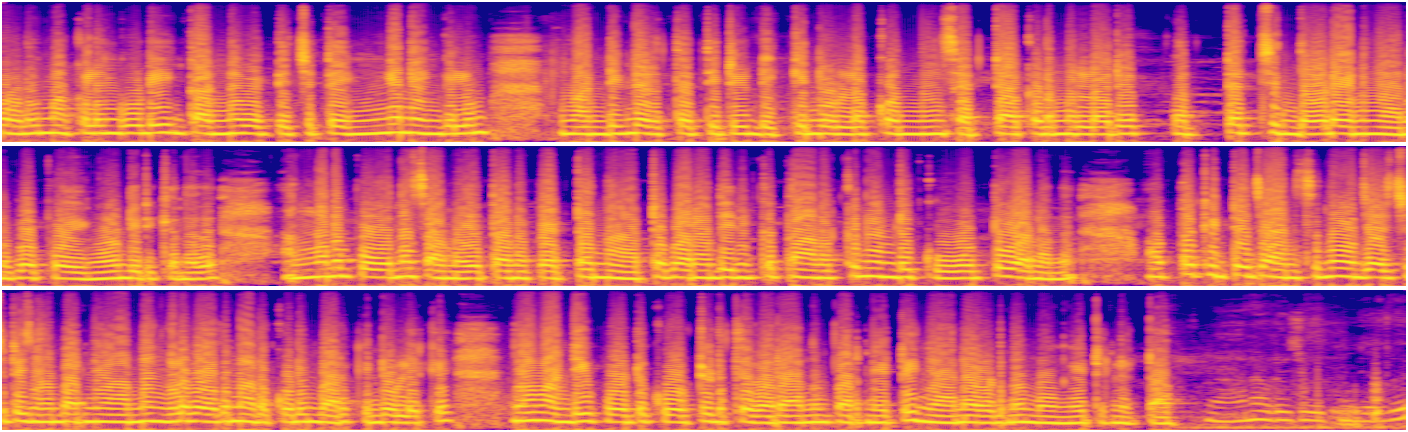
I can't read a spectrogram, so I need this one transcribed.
ഓളി മക്കളും കൂടി കണ്ണ് വെട്ടിച്ചിട്ട് എങ്ങനെയെങ്കിലും വണ്ടിന്റെ അടുത്ത് എത്തിയിട്ട് ഡിക്കിന്റെ ഉള്ളിലൊക്കെ ഒന്ന് സെറ്റ് ആക്കണം എന്നുള്ളൊരു ഒറ്റ ചിന്തയോടെയാണ് ഞാനിപ്പോൾ പോയിക്കൊണ്ടിരിക്കുന്നത്. അങ്ങനെ പോകുന്ന സമയത്താണ് പെട്ടെന്ന് ആറ്റ പറഞ്ഞത് എനിക്ക് തണുക്കുന്നുണ്ട് കോട്ട് വേണമെന്ന്. അപ്പൊ കിട്ടിയ ചാൻസ് എന്ന് വിചാരിച്ചിട്ട് ഞാൻ പറഞ്ഞു ആ നിങ്ങൾ വേഗം നടക്കൂടി പാർക്കിന്റെ ഉള്ളിലേക്ക്. ഞാൻ വണ്ടിയിൽ പോയിട്ട് കോട്ട് എടുത്ത് വരാമെന്നും പറഞ്ഞിട്ട് ഞാൻ അവിടുന്ന് മുങ്ങിയിട്ടുണ്ട് കേട്ടോ. ഞാൻ അവിടെ ചോദിക്കുന്നത്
